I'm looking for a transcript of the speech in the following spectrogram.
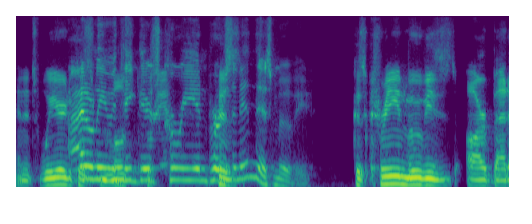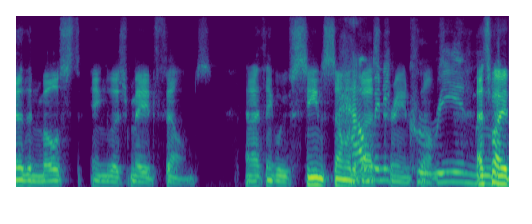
And it's weird. I don't even think there's Korean person in this movie. Because Korean movies are better than most English made films, and I think we've seen some of the best Korean, Korean, films. That's why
